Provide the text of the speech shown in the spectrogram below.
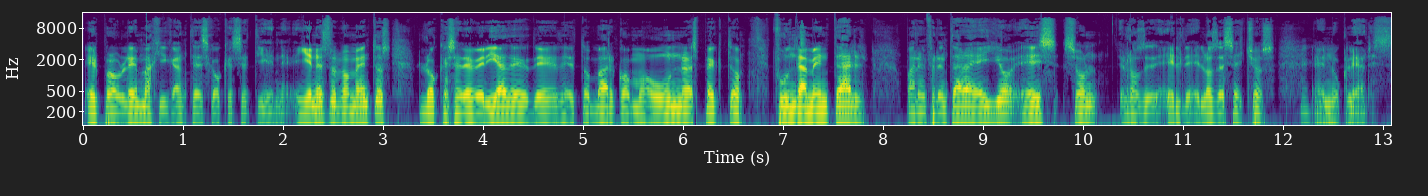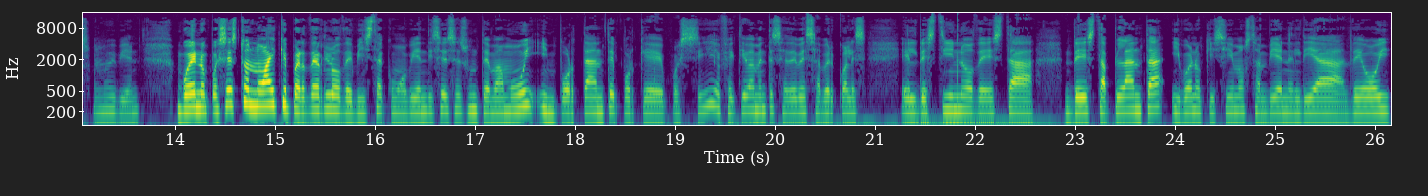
el problema gigantesco que se tiene. Y en estos momentos lo que se debería de, de tomar como un aspecto fundamental para enfrentar a ello es son los, los desechos eh, nucleares. Muy bien. Bueno, pues esto no hay que perderlo de vista, como bien dices, es un tema muy importante porque, pues sí, efectivamente se debe saber cuál es el destino de esta de esta planta y bueno, quisimos también el día de hoy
